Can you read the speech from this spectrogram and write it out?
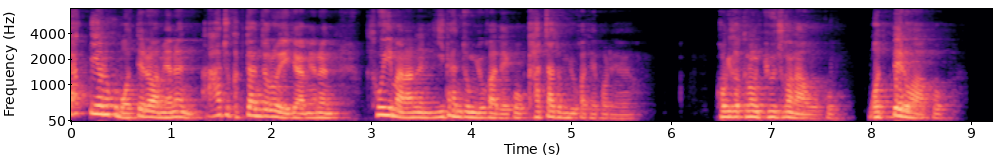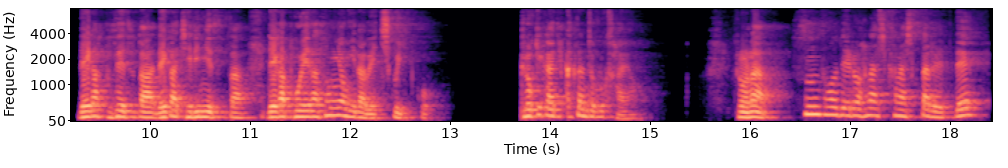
딱 떼어놓고 멋대로 하면은 아주 극단적으로 얘기하면은 소위 말하는 이단 종교가 되고 가짜 종교가 돼버려요. 거기서 그런 교주가 나오고 멋대로 하고 내가 구세주다, 내가 재림 예수다, 내가 보혜사 성령이다 외치고 있고 그렇게까지 극단적으로 가요. 그러나 순서대로 하나씩 하나씩 따를 때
